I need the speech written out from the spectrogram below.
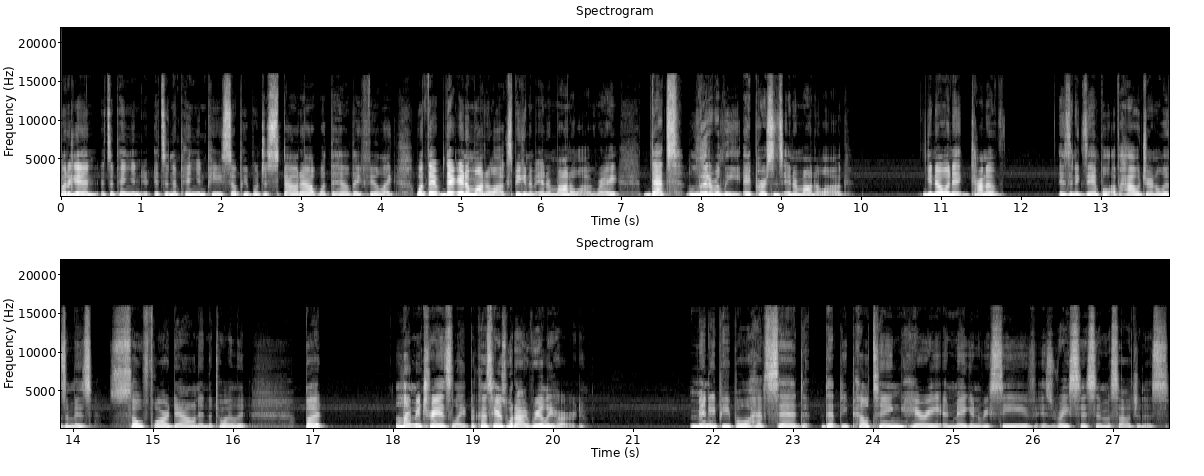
But again, it's opinion. It's an opinion piece, so people just spout out what the hell they feel like. What they're they're inner monologue. Speaking of inner monologue, right? That's literally a person's inner monologue. You know, and it kind of is an example of how journalism is so far down in the toilet. But let me translate because here's what I really heard. Many people have said that the pelting Harry and Meghan receive is racist and misogynist.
